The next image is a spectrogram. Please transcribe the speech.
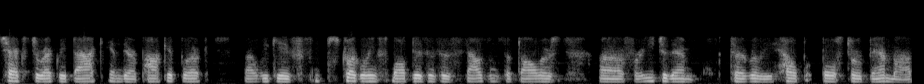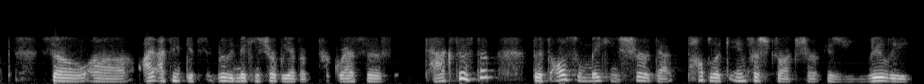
checks directly back in their pocketbook. Uh, we gave struggling small businesses thousands of dollars uh, for each of them to really help bolster them up. So uh, I, I think it's really making sure we have a progressive tax system, but it's also making sure that public infrastructure is really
